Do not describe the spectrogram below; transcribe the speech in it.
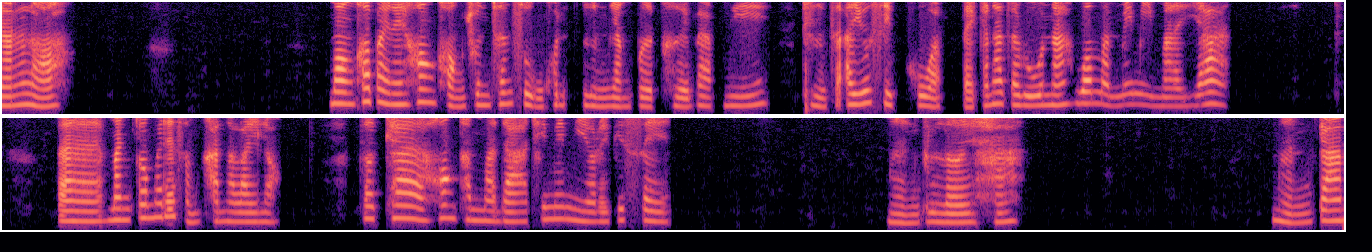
งั้นเหรอ มองเข้าไปในห้องของชนชั้นสูงคนอื่นอย่างเปิดเผยแบบนี้ ถึงจะอายุสิบขวบ แต่ก็น่าจะรู้นะว่ามันไม่มีมารยาท แต่มันก็ไม่ได้สำคัญอะไรหรอก ก็แค่ห้องธรรมดาที่ไม่มีอะไรพิเศษ เหมือนกันเลยฮะ เหมือนกัน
